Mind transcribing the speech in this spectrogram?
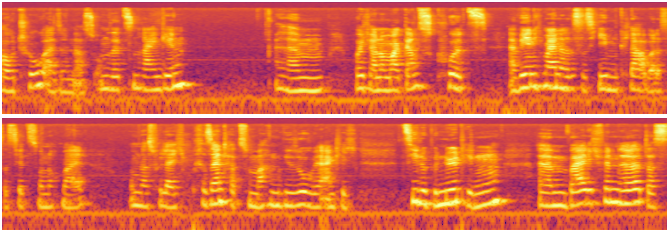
How-to, also in das Umsetzen reingehen, ähm, wollte ich auch nochmal ganz kurz erwähnen. Ich meine, das ist jedem klar, aber das ist jetzt so nochmal um das vielleicht präsenter zu machen, wieso wir eigentlich Ziele benötigen, ähm, weil ich finde, dass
